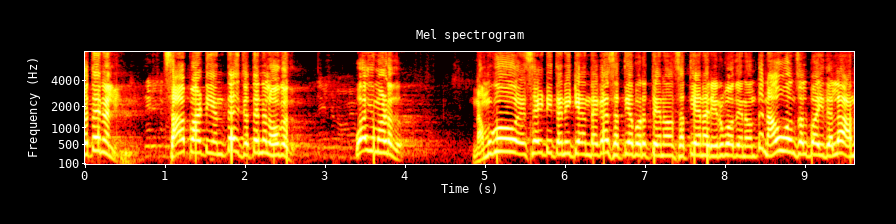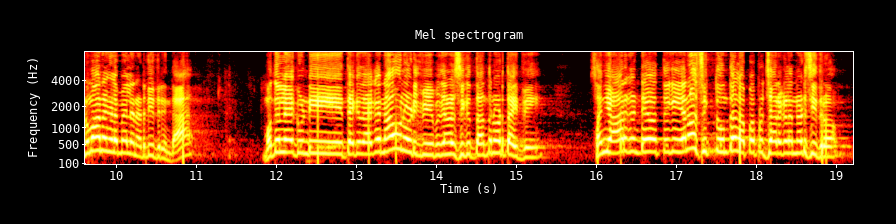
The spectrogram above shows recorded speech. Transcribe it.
ಜೊತೆನಲ್ಲಿ, ಸಹಪಾಠಿ ಅಂತ ಜೊತೆನಲ್ಲಿ ಹೋಗೋದು, ಹೋಗಿ ಮಾಡೋದು. ನಮಗೂ ಎಸ್ ಐ ಟಿ ತನಿಖೆ ಅಂದಾಗ ಸತ್ಯ ಬರುತ್ತೇನೋ, ಸತ್ಯ ಏನಾರು ಇರ್ಬೋದೇನೋ ಅಂತ ನಾವು ಒಂದು ಸ್ವಲ್ಪ ಇದೆಲ್ಲ ಅನುಮಾನಗಳ ಮೇಲೆ ನಡೆದಿದ್ರಿಂದ ಮೊದಲನೇ ಗುಂಡಿ ತೆಗೆದಾಗ ನಾವು ನೋಡಿದ್ವಿ ಜನ ಸಿಗುತ್ತಾ ಅಂತ ನೋಡ್ತಾ ಇದ್ವಿ. ಸಂಜೆ ಆರು ಗಂಟೆ ಹೊತ್ತಿಗೆ ಏನೋ ಸಿಕ್ತು ಅಂತ ಅಪಪ್ರಚಾರಗಳನ್ನು ನಡೆಸಿದ್ರು.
